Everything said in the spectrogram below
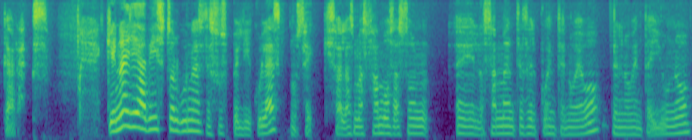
Carax. Quien haya visto algunas de sus películas, no sé, quizá las más famosas son eh, Los Amantes del Puente Nuevo, del 91,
